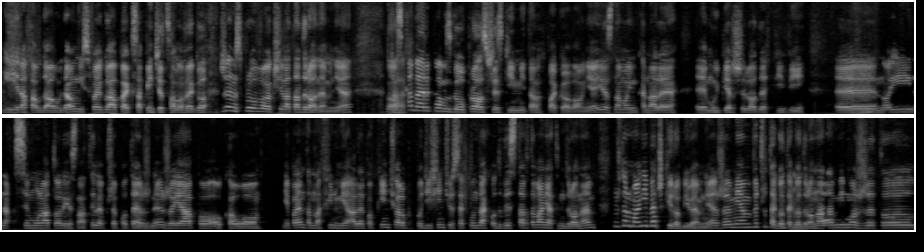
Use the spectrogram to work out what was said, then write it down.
i Rafał dał, dał mi swojego Apexa pięciocalowego, żebym spróbował jak się lata dronem, nie? No, Tak. z kamerką, z GoPro, z wszystkim mi tam wpakował, nie? Jest na moim kanale e, mój pierwszy lot FPV. E, Mhm. No i na, symulator jest na tyle przepotężny, że ja po około, nie pamiętam na filmie, ale po 5 albo po 10 sekundach od wystartowania tym dronem już normalnie beczki robiłem, nie? Że miałem wyczutego tego Mhm. drona, mimo że to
